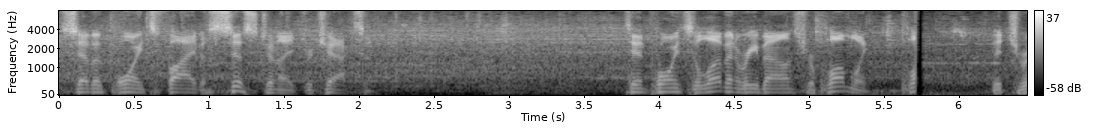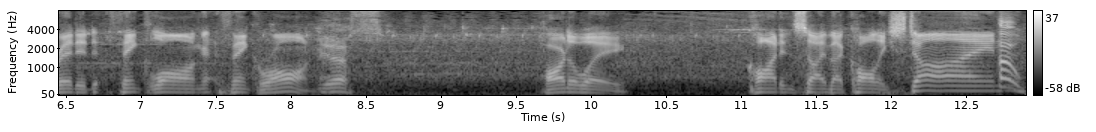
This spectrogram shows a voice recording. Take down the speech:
Seven points, five assists tonight for Jackson. 10 points, 11 rebounds for Plumlee. The dreaded think long, think wrong. Yes. Hardaway caught inside by Cauley Stein. Oh.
